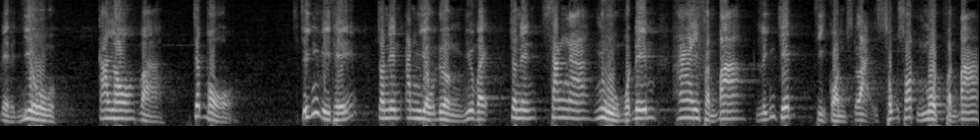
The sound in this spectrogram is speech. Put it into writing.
để nhiều calo và chất bổ chính vì thế, cho nên ăn nhiều đường như vậy, cho nên sang nga ngủ một đêm 2 phần ba lính chết, chỉ còn lại sống sót 1 phần ba,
